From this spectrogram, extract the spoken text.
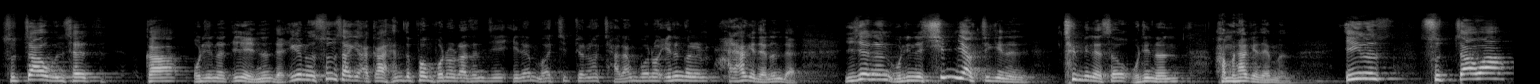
숫자 운세가 우리는 이래 있는데 이거는 순수하게 아까 핸드폰 번호라든지 이런 뭐 집전호, 차량 번호 이런 걸 많이 하게 되는데 이제는 우리는 심리학적인 측면에서 우리는 한번 하게 되면 이는 숫자와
